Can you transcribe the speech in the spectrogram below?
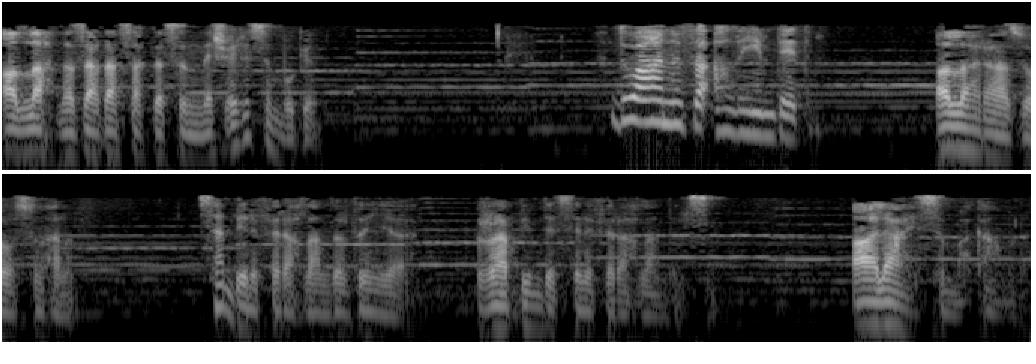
Allah nazardan saklasın neşelisin bugün. Duanızı alayım dedim. Allah razı olsun hanım. Sen beni ferahlandırdın ya. Rabbim de seni ferahlandırsın. Âlâ etsin makamını.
